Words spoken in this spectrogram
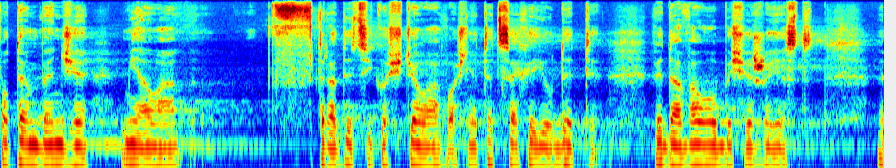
potem będzie miała w tradycji Kościoła właśnie te cechy Judyty. Wydawałoby się, że jest y,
